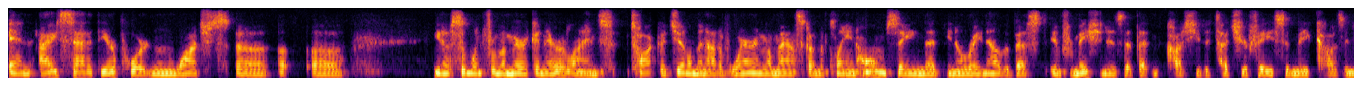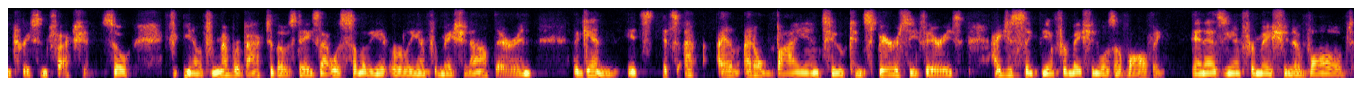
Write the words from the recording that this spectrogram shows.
And I sat at the airport and watched uh, uh, uh you know, someone from American Airlines talk a gentleman out of wearing a mask on the plane home, saying that you know right now the best information is that that causes you to touch your face and may cause increased infection. So, you know, if you remember back to those days, that was some of the early information out there. And again, it's it's I, I don't buy into conspiracy theories. I just think the information was evolving, and as the information evolved,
